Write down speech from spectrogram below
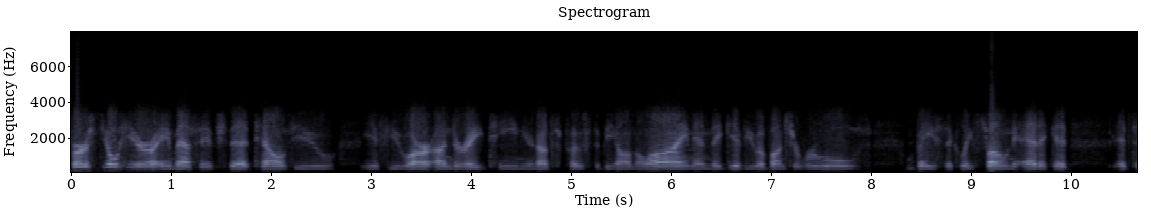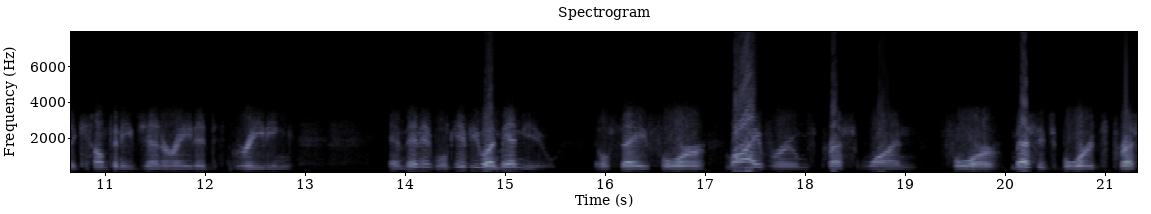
First, you'll hear a message that tells you if you are under 18, you're not supposed to be on the line, and they give you a bunch of rules basically phone etiquette. It's a company generated greeting. And then it will give you a menu. It'll say for live rooms, press 1. For message boards, press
